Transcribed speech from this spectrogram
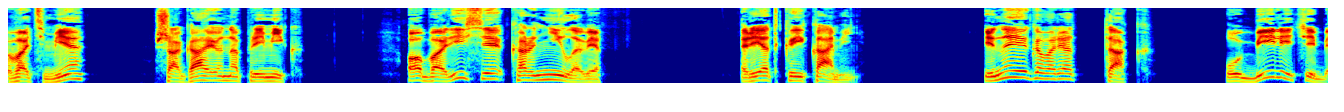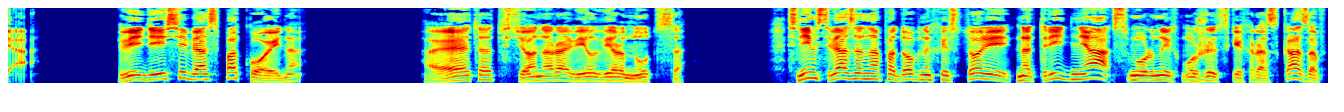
Во тьме шагаю напрямик. О Борисе Корнилове. Редкий камень. Иные говорят так. Убили тебя. Веди себя спокойно. А этот все норовил вернуться. С ним связано подобных историй на три дня смурных мужицких рассказов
